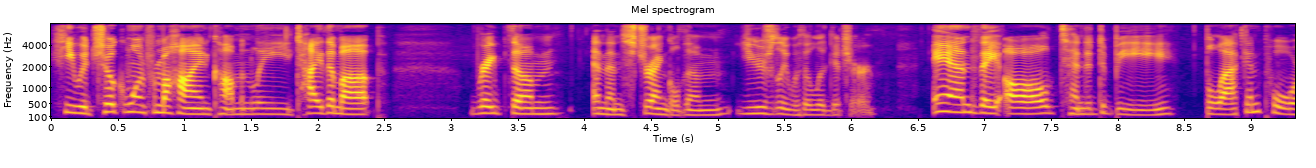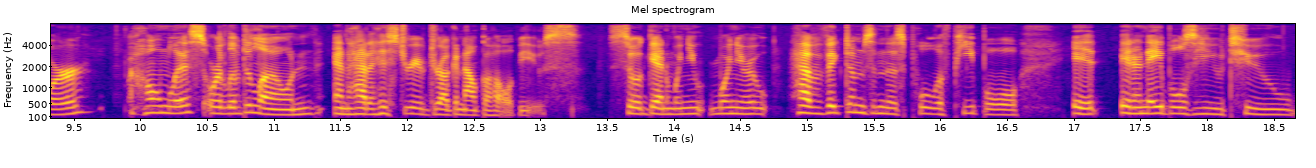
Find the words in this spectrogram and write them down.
he would choke one from behind commonly, tie them up, rape them, and then strangle them, usually with a ligature. And they all tended to be black and poor, homeless or lived alone, and had a history of drug and alcohol abuse. So again, when you when you have victims in this pool of people, it it enables you to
